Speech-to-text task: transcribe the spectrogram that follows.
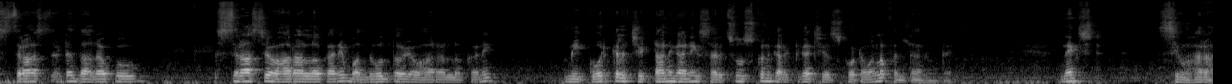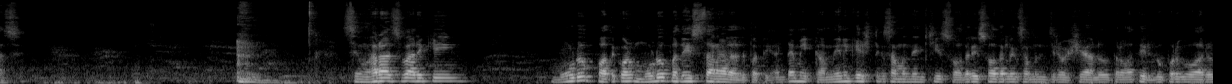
స్థిరాస్తి అంటే దాదాపు స్థిరాస్తి వ్యవహారాల్లో కానీ బంధువులతో వ్యవహారాల్లో కానీ మీ కోరికల చిట్టాన్ని కానీ సరిచూసుకొని కరెక్ట్గా చేసుకోవటం వల్ల ఫలితాలు ఉంటాయి నెక్స్ట్ సింహరాశి. సింహరాశి వారికి మూడు పదకొండు మూడు పది స్థానాల అధిపతి. అంటే మీ కమ్యూనికేషన్కి సంబంధించి సోదరి సోదరులకు సంబంధించిన విషయాలు తర్వాత ఇరుగు పొరుగు వారు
